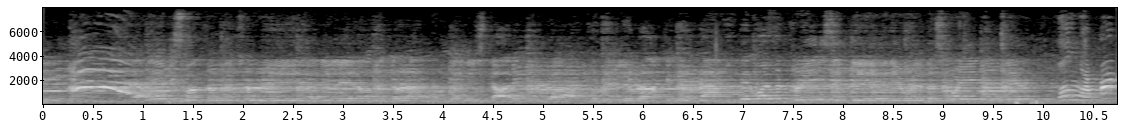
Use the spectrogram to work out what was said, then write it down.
And he swung from the tree and he lit on the ground and he started to rock, really rocking around. It was a crazy kitty with a swinging tune. Well, bless.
